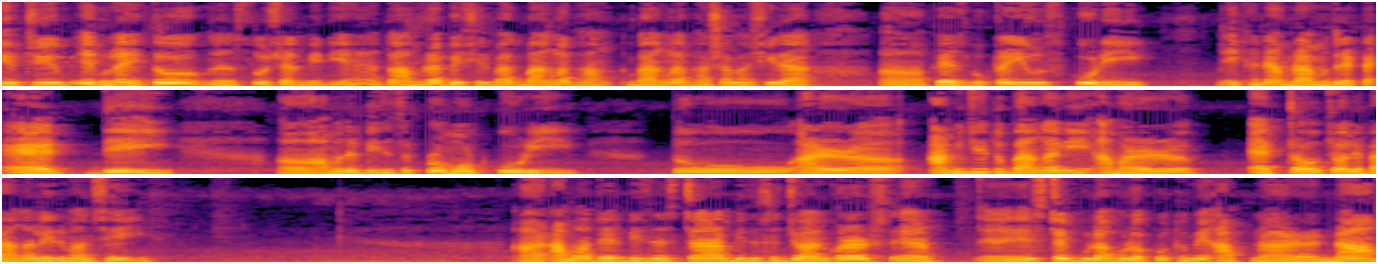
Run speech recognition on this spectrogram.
ইউটিউব এগুলাই তো সোশ্যাল মিডিয়া হ্যাঁ তো আমরা বেশিরভাগ বাংলা বাংলা ভাষাভাষীরা ফেসবুকটা ইউজ করি। এখানে আমরা আমাদের একটা অ্যাড দেই। আমাদের বিজনেসে প্রমোট করি। তো, আর আমি যেহেতু বাঙালি, আমার অ্যাডটাও চলে বাঙালির মাঝেই। আর আমাদের বিজনেসটা বিজনেসে জয়েন করার স্টেপগুলো হলো প্রথমে আপনার নাম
